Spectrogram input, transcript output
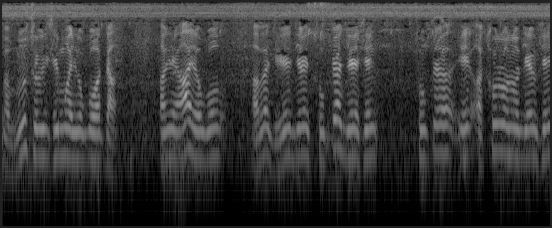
વૃક્ષ વીસીમાં યોગો હતા. અને આ યોગો હવે ધીરે ધીરે શુક્ર જે છે, શુક્ર એ અસુરોનો દેવ છે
